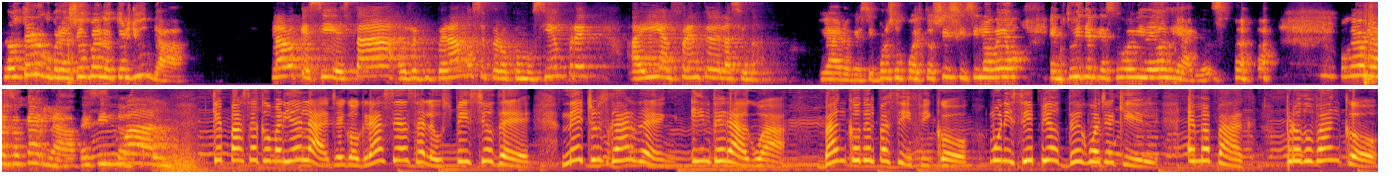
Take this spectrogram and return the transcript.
Pronta recuperación para el doctor Yunda. Claro que sí, está recuperándose, pero como siempre, ahí al frente de la ciudad. Claro que sí, por supuesto. Sí, sí, sí, lo veo en Twitter que sube videos diarios. un abrazo, Carla. Besitos. Igual. ¿Qué pasa con Mariela? Llegó gracias al auspicio de Nature's Garden, Interagua. Banco del Pacífico, Municipio de Guayaquil, EMAPAC, Produbanco,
